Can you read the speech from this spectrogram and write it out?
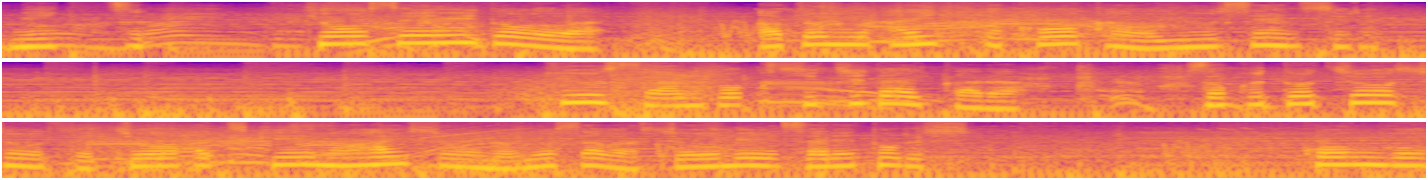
3つ、強制移動は後に入った効果を優先する。旧三国志時代から速度上昇と挑発系の相性の良さは証明されとるし、今後、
